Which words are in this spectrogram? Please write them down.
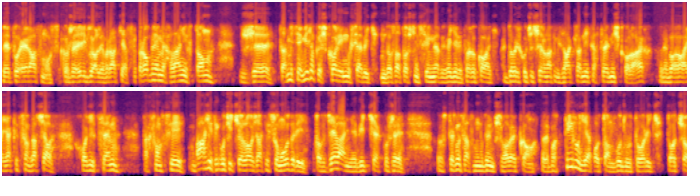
je tu Erasmus, akože idú ale vrátia sa. Problém je hlavne v tom, že tam myslím, vysoké školy musia byť dostatočne silné, aby vedeli produkovať dobrých učiteľov na tých základných a stredných školách, lebo aj ja keď som začal chodiť sem, tak som si vážil tých učiteľov, že akí sú múdri. To vzdelanie, byť akože stretnúť sa s múdrym človekom, lebo tí ľudia potom budú tvoriť to, čo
